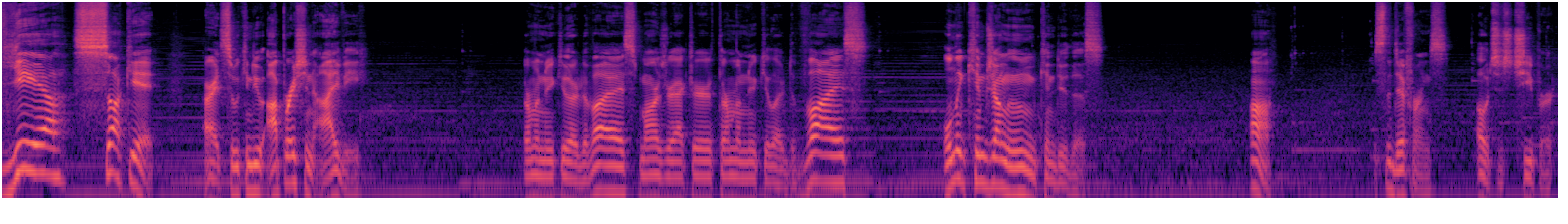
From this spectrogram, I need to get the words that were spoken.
Yeah, suck it. All right, so we can do Operation Ivy. Thermonuclear device, Mars reactor, thermonuclear device. Only Kim Jong-un can do this. Huh. What's the difference? Oh, it's just cheaper.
